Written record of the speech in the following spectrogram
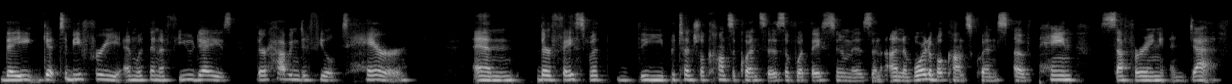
They get to be free, and within a few days, they're having to feel terror and they're faced with the potential consequences of what they assume is an unavoidable consequence of pain, suffering, and death.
